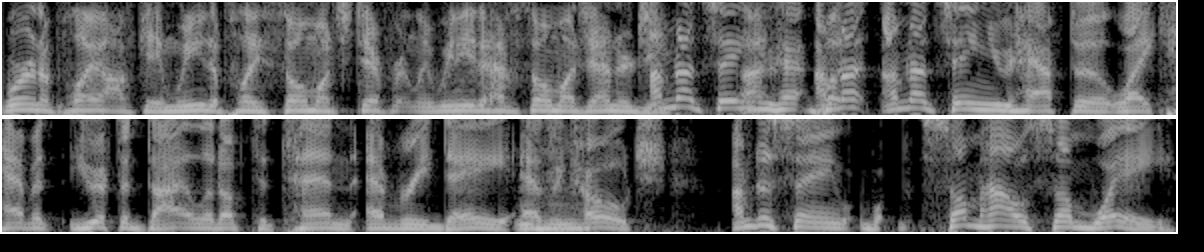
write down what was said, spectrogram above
we're in a playoff game. We need to play so much differently. We need to have so much energy. I'm not saying you have. I'm not. I'm not saying you have to like have it. You have to dial it up to ten every day as Mm-hmm. a coach. I'm just saying somehow, some way,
